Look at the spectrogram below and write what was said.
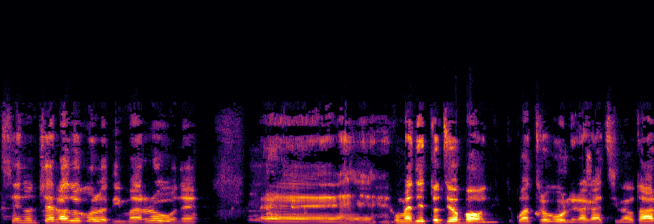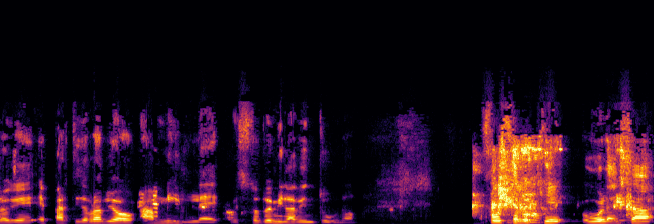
se non c'è l'autogol di Marrone, eh, come ha detto Zio Boni, 4 gol ragazzi, Lautaro che è partito proprio a mille questo 2021. Forse perché vuole, sta,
